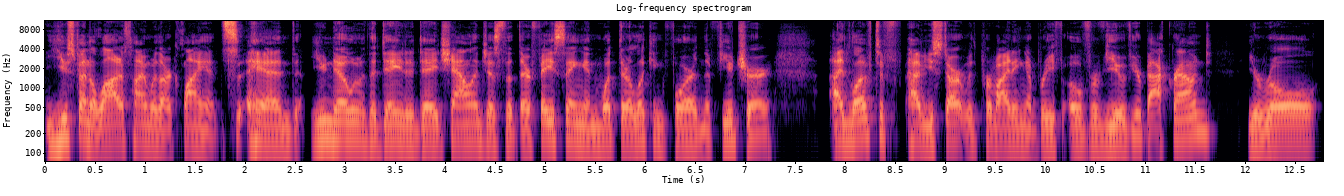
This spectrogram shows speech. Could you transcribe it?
You spend a lot of time with our clients and you know the day to day challenges that they're facing and what they're looking for in the future. I'd love to have you start with providing a brief overview of your background your role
